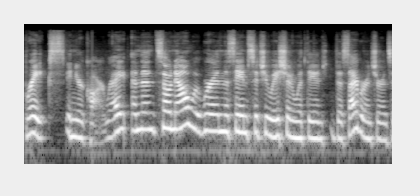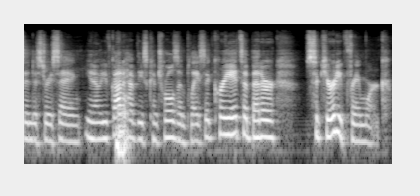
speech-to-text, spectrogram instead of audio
brakes in your car, right? And then so now we're in the same situation with the the cyber insurance industry saying, you know, you've got to have these controls in place. It creates a better security framework.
